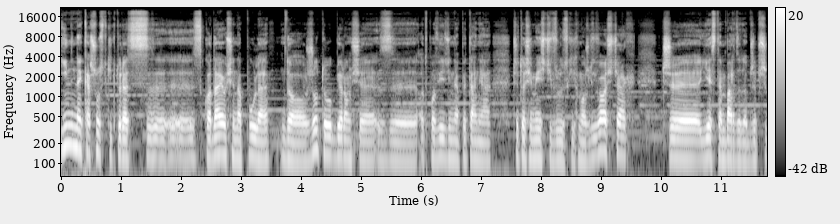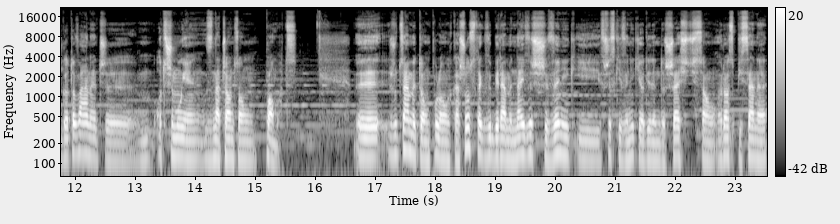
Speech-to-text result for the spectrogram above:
Inne kaszustki, które s, y, składają się na pulę do rzutu, biorą się z odpowiedzi na pytania, czy to się mieści w ludzkich możliwościach, czy jestem bardzo dobrze przygotowany, czy otrzymuję znaczącą pomoc. Y, Rzucamy tą pulą kaszustek, wybieramy najwyższy wynik i wszystkie wyniki od 1 do 6 są rozpisane.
